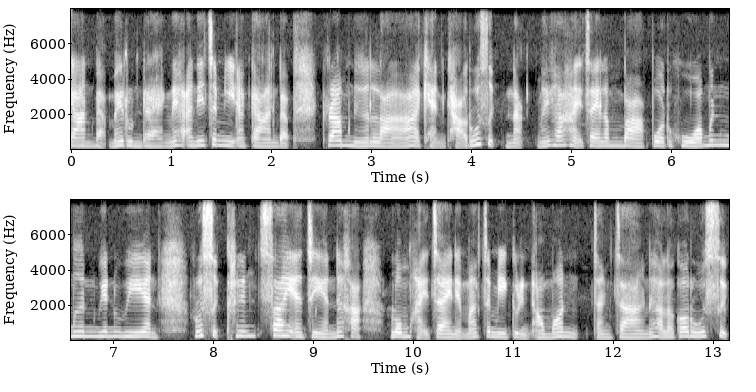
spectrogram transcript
การแบบไม่รุนแรงนะคะอันนี้จะมีอาการแบบกล้ามเนื้อล้า แขนขารู้สึกหนักนะคะหายใจลำบากปวดหัวมึนๆเวียนๆรู้สึกคลื่นไส้อาเจียนนะคะ ลมหายใจเนี่ยมักจะมีกลิ่นอัลมอนด์จางๆนะคะแล้วก็รู้สึก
